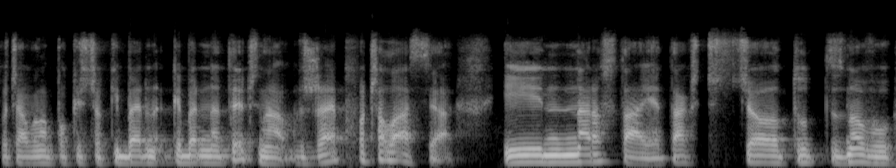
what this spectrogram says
хоча вона поки що кібер, кібернетична, вже почалася і наростає. Так що тут знову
